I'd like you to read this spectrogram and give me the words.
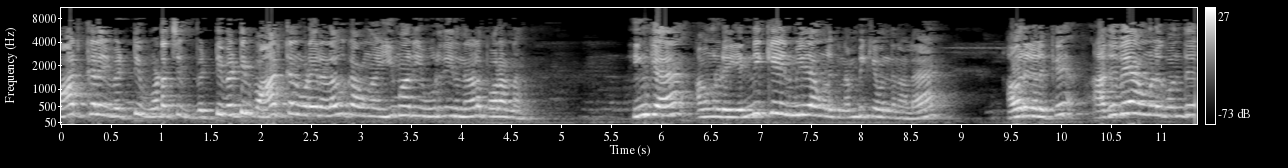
வாட்களை வெட்டி உடைச்சு வெட்டி வெட்டி வாட்கள் உடையிற அளவுக்கு அவங்க ஈமானிய உறுதி இருந்தனால போராடினாங்க. இங்க அவங்களுடைய எண்ணிக்கையின் மீது அவங்களுக்கு நம்பிக்கை வந்தனால அவர்களுக்கு அதுவே அவங்களுக்கு வந்து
